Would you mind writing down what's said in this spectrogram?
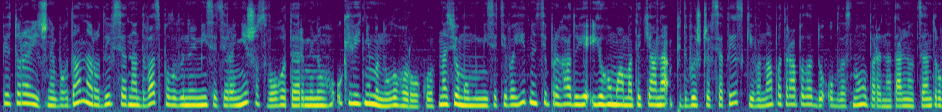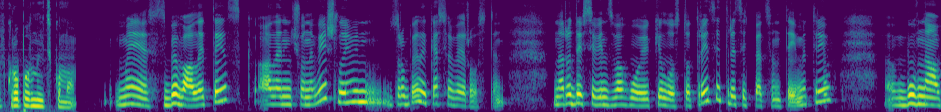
Півторарічний Богдан народився на два з половиною місяці раніше свого терміну, у квітні минулого року. На сьомому місяці вагітності, пригадує його мама Тетяна, підвищився тиск і вона потрапила до обласного перинатального центру в Кропивницькому. Ми збивали тиск, але нічого не вийшло, і він зробили кесовий розтин. Народився він з вагою кіло 130-35 сантиметрів. Був на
